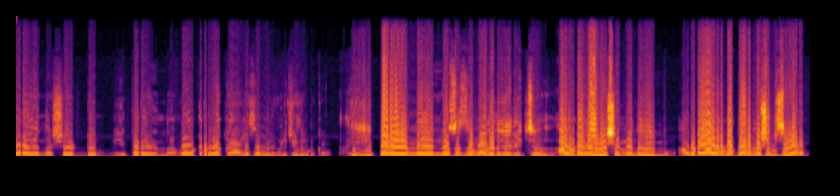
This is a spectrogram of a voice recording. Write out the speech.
പറയുന്ന ഷെഡും ഈ പറയുന്ന മോട്ടർ വെക്കാനുള്ള സൗകര്യങ്ങൾ ചെയ്തു കൊടുക്കാം. ഈ പറയുന്ന എൻ എസ് എസ് മതിൽ തിരിച്ച് അവരുടെ കൈവശം വന്നു കഴിയുമ്പോൾ അവിടെ അവരുടെ പെർമിഷൻസ് വേണം.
